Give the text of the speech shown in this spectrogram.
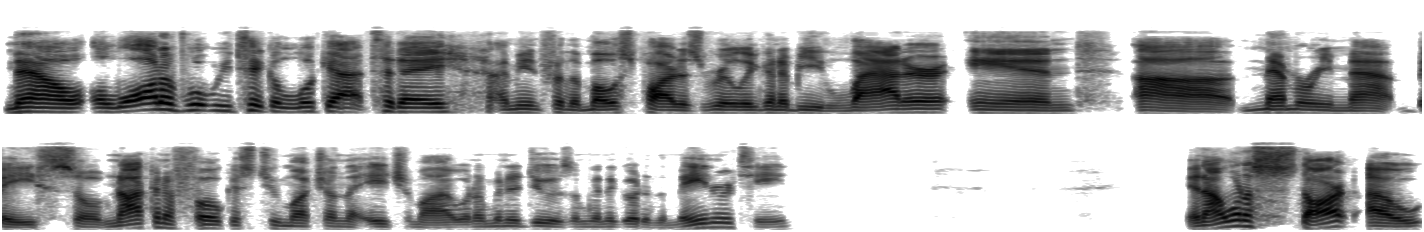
Now, a lot of what we take a look at today, I mean, for the most part, is really going to be ladder and uh, memory map based. So I'm not going to focus too much on the HMI. What I'm going to do is I'm going to go to the main routine. And I want to start out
